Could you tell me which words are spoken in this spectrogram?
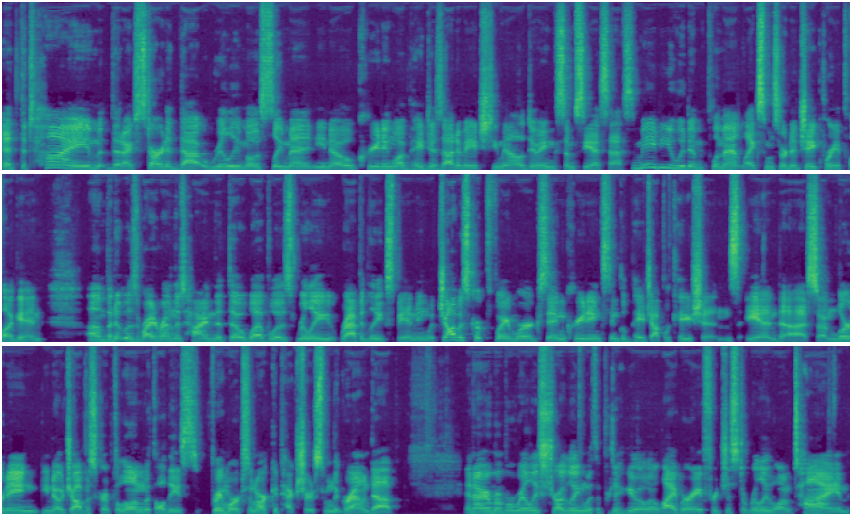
at the time that I started, that really mostly meant, you know, creating web pages out of HTML, doing some CSS. Maybe you would implement like some sort of jQuery plugin. Um, but it was right around the time that the web was really rapidly expanding with JavaScript frameworks and creating single page applications. And uh, so I'm learning, you know, JavaScript along with all these frameworks and architectures from the ground up. And I remember really struggling with a particular library for just a really long time.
